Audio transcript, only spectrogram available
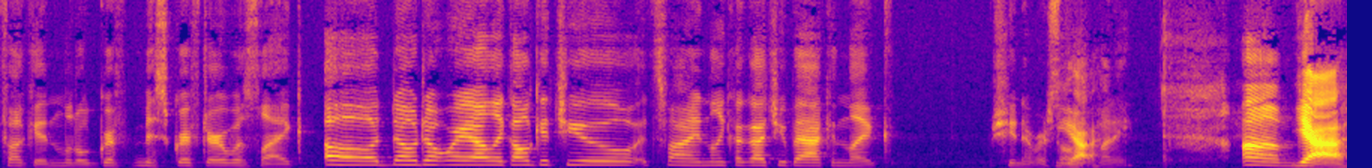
fucking little Grif- Miss Grifter was like, "Oh no, don't worry, I'll like I'll get you. It's fine. Like I got you back." And like she never saw Yeah. the money. Um, yeah.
